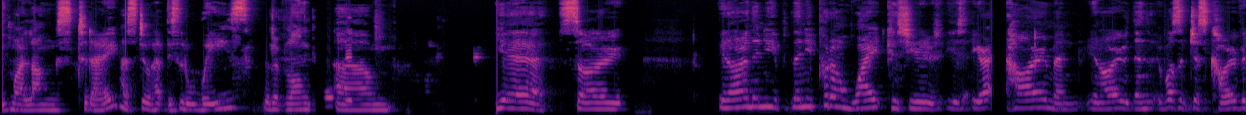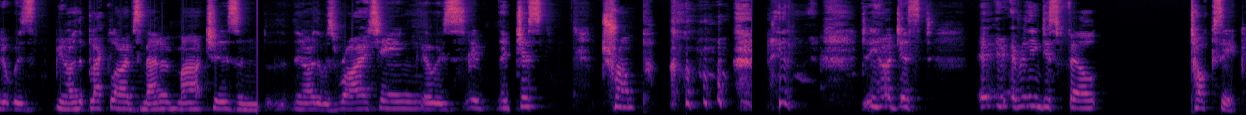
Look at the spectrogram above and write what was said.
with my lungs today. I still have this little wheeze. Would have long Um, yeah, so you know, and then you then you put on weight because you you- you're at home, and you know, then it wasn't just COVID. It was you know the Black Lives Matter marches, and you know there was rioting. It was it, it just Trump. you know, just it, it- everything just felt toxic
